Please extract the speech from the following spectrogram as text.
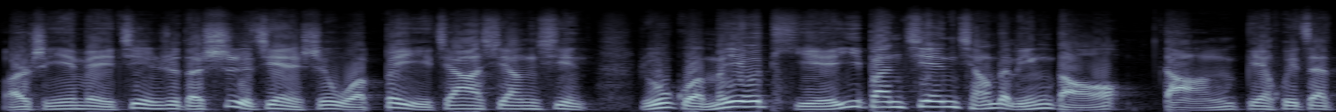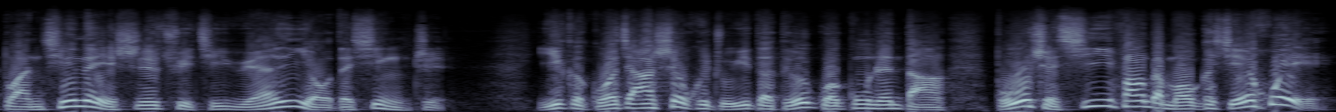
而是因为近日的事件使我倍加相信，如果没有铁一般坚强的领导，党便会在短期内失去其原有的性质。一个国家社会主义的德国工人党不是西方的某个协会。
